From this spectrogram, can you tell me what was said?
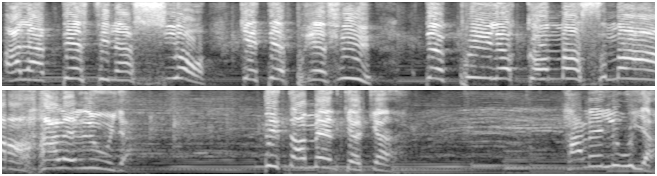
à la destination qui était prévue depuis le commencement. Alléluia. Dites Amen quelqu'un. Alléluia.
